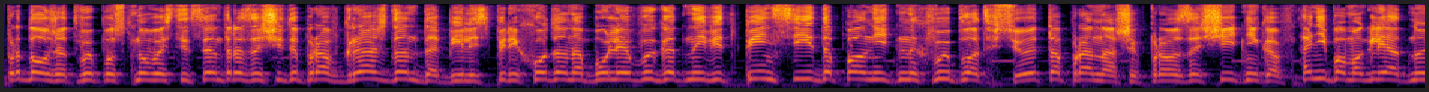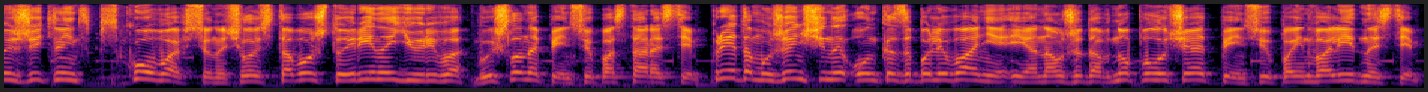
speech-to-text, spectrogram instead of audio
Продолжат выпуск новости Центра защиты прав граждан. Добились перехода на более выгодный вид пенсии и дополнительных выплат. Все это про наших правозащитников. Они помогли одной из жительниц Пскова. Все началось с того, что Ирина Юрьева вышла на пенсию по старости. При этом у женщины онкозаболевание, и она уже давно получает пенсию по инвалидности.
